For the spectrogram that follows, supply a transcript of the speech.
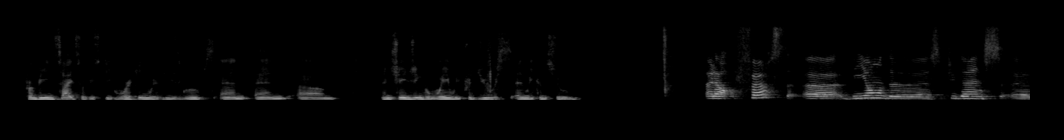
from the inside, so to speak, working with these groups and and um, and changing the way we produce and we consume? Alors, first, uh, beyond uh, students, uh,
